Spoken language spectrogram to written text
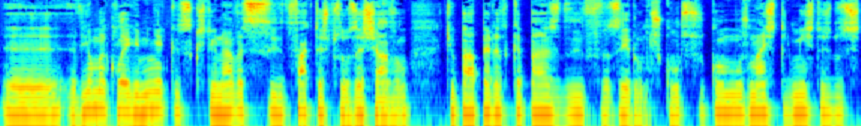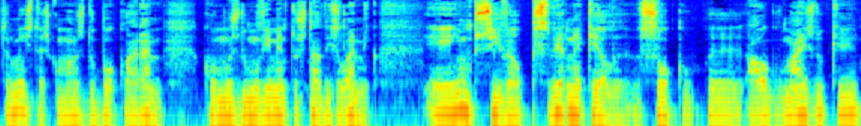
Uh, havia uma colega minha que se questionava se de facto as pessoas achavam que o Papa era capaz de fazer um discurso como os mais extremistas dos extremistas, como os do Boko Haram, como os do movimento do Estado Islâmico. É impossível perceber naquele soco uh, algo mais do que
